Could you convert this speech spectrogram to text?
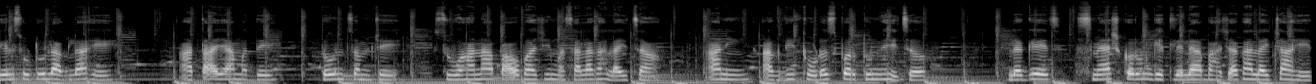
तेल सुटू लागलं आहे. आता यामध्ये दोन चमचे सुहाना पावभाजी मसाला घालायचा आणि अगदी थोडंच परतून घ्यायचं. लगेच स्मॅश करून घेतलेल्या भाज्या घालायच्या आहेत.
